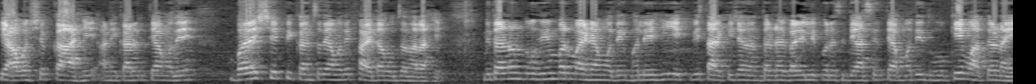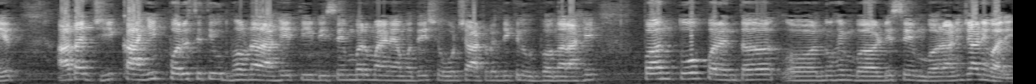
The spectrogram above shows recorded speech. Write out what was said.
ती आवश्यक का आहे? आणि कारण त्यामध्ये बरेचसे पिकांचा त्यामध्ये फायदा होत जाणार आहे. मित्रांनो नोव्हेंबर महिन्यामध्ये भलेही एकवीस तारखेच्या नंतर ढगाळलेली परिस्थिती असेल त्यामध्ये धोके मात्र नाहीत आता जी काही परिस्थिती उद्भवणार आहे ती डिसेंबर महिन्यामध्ये शेवटच्या आठवड्यात देखील उद्भवणार आहे. पण तोपर्यंत अं, नोव्हेंबर डिसेंबर आणि जानेवारी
